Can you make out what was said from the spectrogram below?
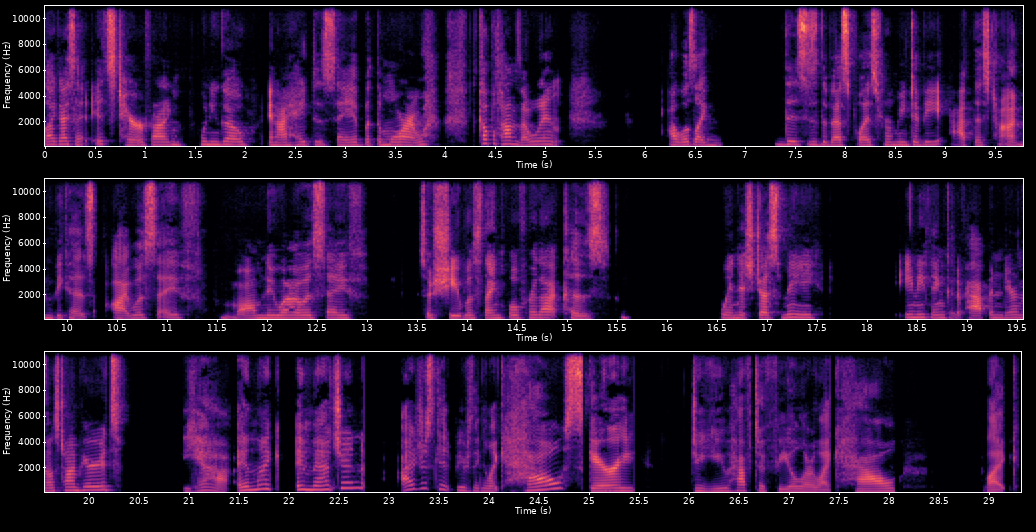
like I said, it's terrifying when you go, and I hate to say it, but the more I, a couple times I went, I was like, this is the best place for me to be at this time because I was safe. Mom knew I was safe. So she was thankful for that because when it's just me, anything could have happened during those time periods. Yeah. And like, imagine, I just get here thinking, like, how mm-hmm. scary do you have to feel, or like, how, like,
